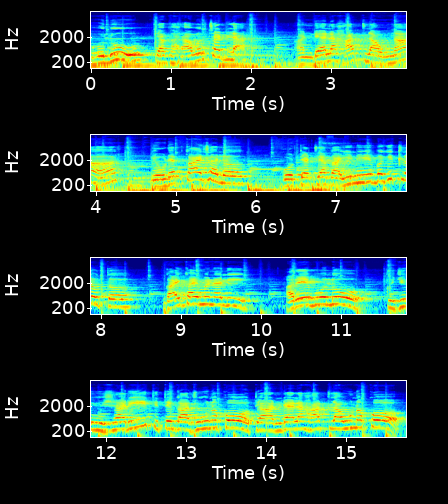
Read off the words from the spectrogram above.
भोलू त्या घरावर चढला. अंड्याला हात लावणार एवढ्यात काय झालं? गोट्यातल्या गायीने हे बघितलं होतं. गाय काय म्हणाली? अरे बोलू तुझी हुशारी तिथे गाजवू नको त्या अंड्याला हात लावू नको.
